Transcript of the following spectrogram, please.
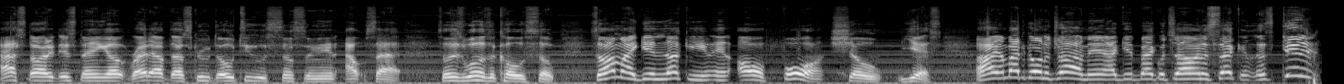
I started this thing up right after I screwed the O2 sensor in outside. So this was a cold soak. So I might get lucky and all four show yes. All right, I'm about to go on the drive, man. I'll get back with y'all in a second. Let's get it.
